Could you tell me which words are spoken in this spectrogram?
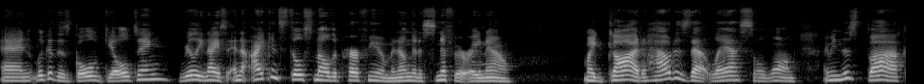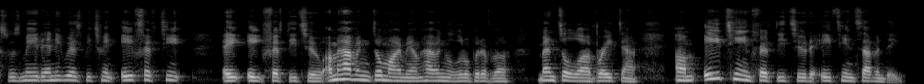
and look at this gold gilding. Really nice. And I can still smell the perfume and I'm going to sniff it right now. My God, how does that last so long? I mean, this box was made anywhere between 850, 852. I'm having, don't mind me, I'm having a little bit of a mental uh, breakdown. Um, 1852 to 1870.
